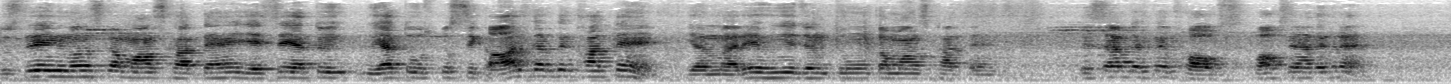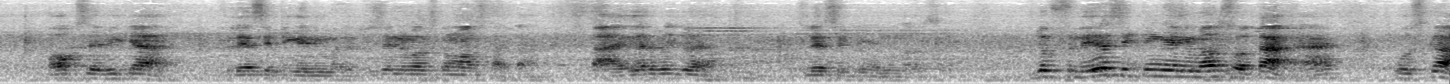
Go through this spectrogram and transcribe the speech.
दूसरे एनिमल्स का मांस खाते हैं, जैसे या तो या तो उसको शिकार करके खाते हैं, या मरे हुए जंतुओं का मांस खाते हैं। जैसे आप देखते हैं फॉक्स। फॉक्स यहाँ देख रहे हैं? फॉक्स से भी क्या है? फ्लेश ईटिंग एनिमल है। दूसरे एनिमल्स का मांस खाता है। टाइगर भी जो है, फ्लेश ईटिंग एनिमल्स जो फ्लेश ईटिंग एनिमल्स होता है, उसका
